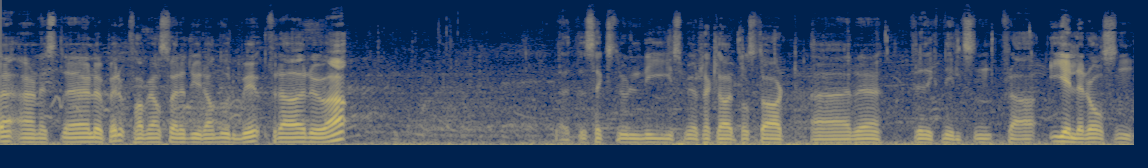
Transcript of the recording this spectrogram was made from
er neste løper. Fabian Sverre Dyra Nordby fra Røa. Deretter 6.09 som gjør seg klar på start, er eh, Fredrik Nilsen fra Gjelleråsen.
